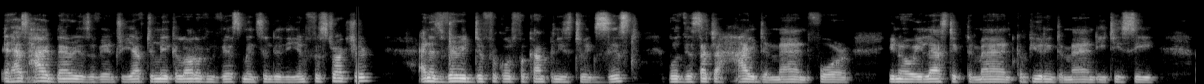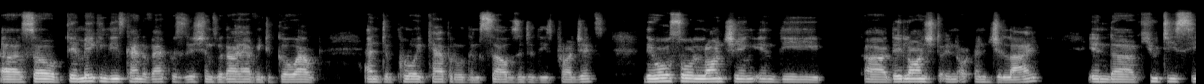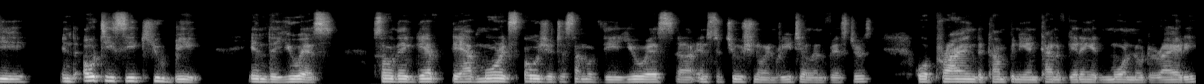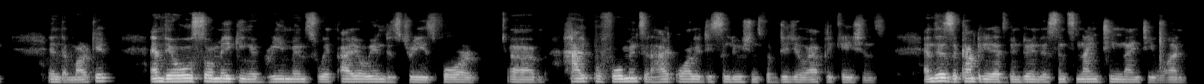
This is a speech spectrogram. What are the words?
it has high barriers of entry you have to make a lot of investments into the infrastructure and it's very difficult for companies to exist but there's such a high demand for you know elastic demand computing demand etc uh, so they're making these kind of acquisitions without having to go out and deploy capital themselves into these projects they're also launching in the uh, they launched in, in july in the qtc in the otc qb in the us so they get they have more exposure to some of the U.S. Uh, institutional and retail investors who are prying the company and kind of getting it more notoriety in the market. And they're also making agreements with IO Industries for um, high performance and high quality solutions for digital applications. And this is a company that's been doing this since 1991.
